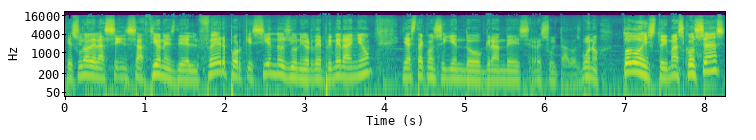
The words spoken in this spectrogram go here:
es una de las sensaciones del FER porque siendo junior de primer año ya está consiguiendo grandes resultados. Bueno, todo esto y más cosas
